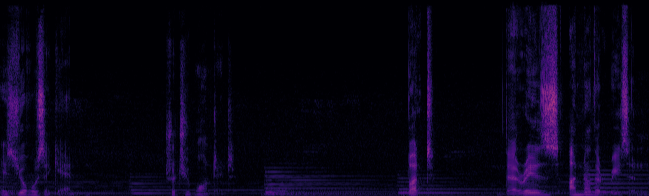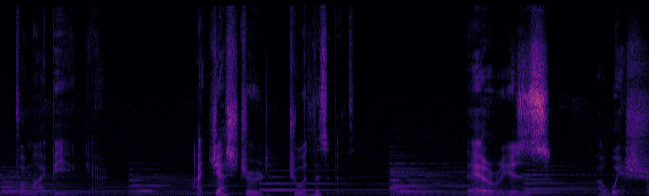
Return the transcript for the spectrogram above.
is yours again, should you want it. But there is another reason for my being here. I gestured to Elizabeth. There is a wish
